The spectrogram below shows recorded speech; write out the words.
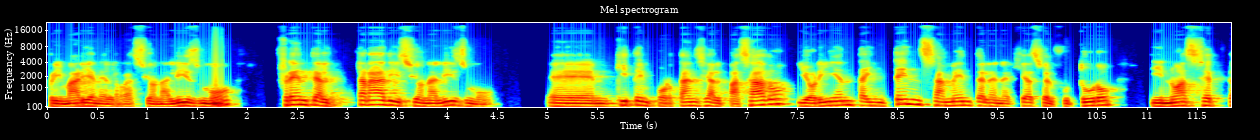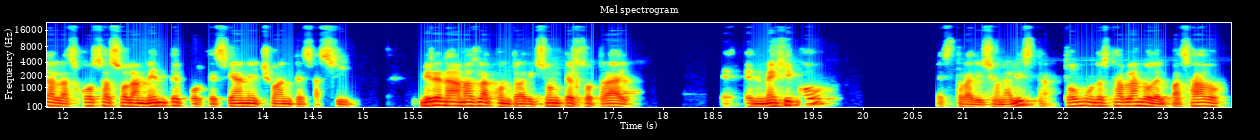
primaria en el racionalismo frente al tradicionalismo, eh, quita importancia al pasado y orienta intensamente la energía hacia el futuro y no acepta las cosas solamente porque se han hecho antes así. Mire nada más la contradicción que esto trae. En México es tradicionalista, todo el mundo está hablando del pasado,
